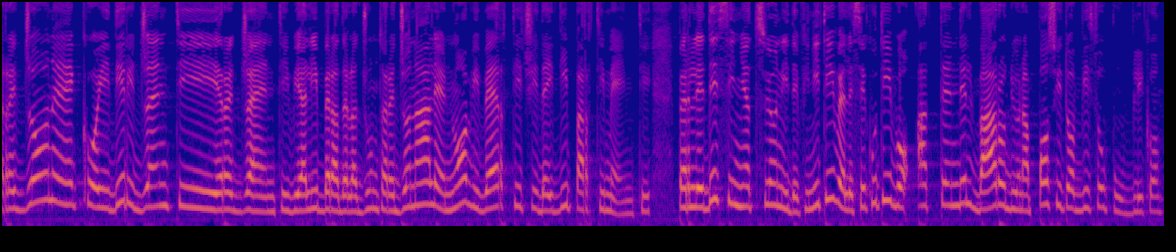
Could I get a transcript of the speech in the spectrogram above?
Regione, ecco i dirigenti reggenti, via libera della giunta regionale e nuovi vertici dei dipartimenti. Per le designazioni definitive l'esecutivo attende il varo di un apposito avviso pubblico.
